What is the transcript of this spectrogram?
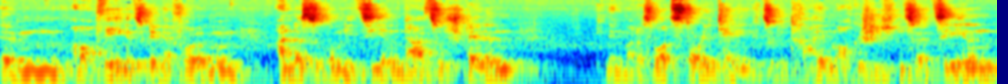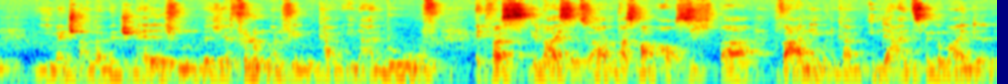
ähm, aber auch Wege zu den Erfolgen anders zu kommunizieren, darzustellen. Nenne mal das Wort Storytelling zu betreiben, auch Geschichten zu erzählen, wie Menschen anderen Menschen helfen, welche Erfüllung man finden kann in einem Beruf, etwas geleistet zu haben, was man auch sichtbar wahrnehmen kann in der einzelnen Gemeinde.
